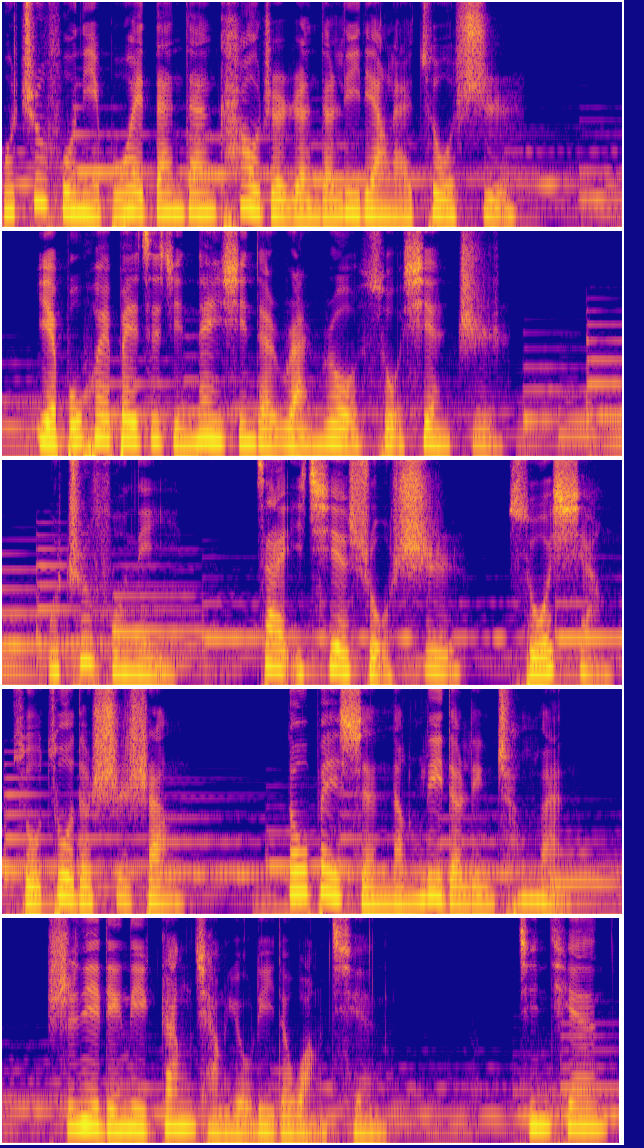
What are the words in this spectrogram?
我祝福你不会单单靠着人的力量来做事，也不会被自己内心的软弱所限制。我祝福你在一切所事、所想、所做的事上，都被神能力的灵充满，使你灵力刚强有力的往前。今天。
